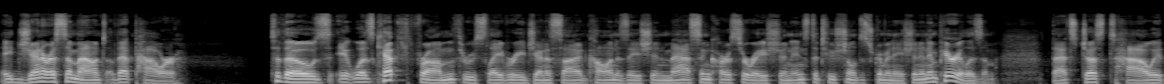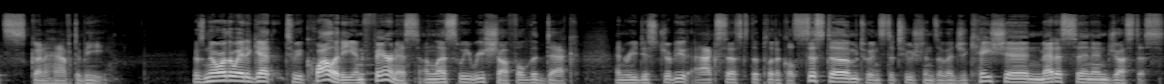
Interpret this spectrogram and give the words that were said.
a generous amount of that power to those it was kept from through slavery, genocide, colonization, mass incarceration, institutional discrimination, and imperialism. That's just how it's going to have to be. There's no other way to get to equality and fairness unless we reshuffle the deck and redistribute access to the political system, to institutions of education, medicine, and justice.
